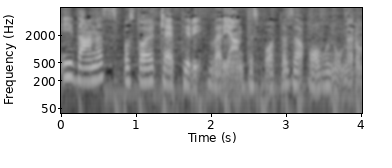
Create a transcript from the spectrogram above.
i danas postoje četiri varijante spota za ovu numeru.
